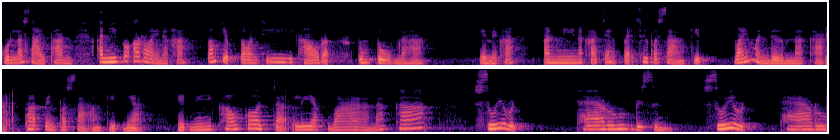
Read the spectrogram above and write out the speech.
คนละสายพันธุ์ อันนี้ก็อร่อยนะคะ ต้องเก็บตอนที่เขาแบบตุมๆนะคะ เห็นไหมคะ อันนี้นะคะแจงแปะชื่อภาษาอังกฤษไว้เหมือนเดิมนะคะ ถ้าเป็นภาษาอังกฤษเนี่ย เห็ดนี้เขาก็จะเรียกว่านะคะ s u i r t c a r o r i s o n s u i t c a r o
